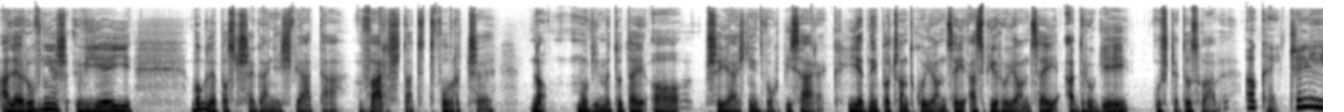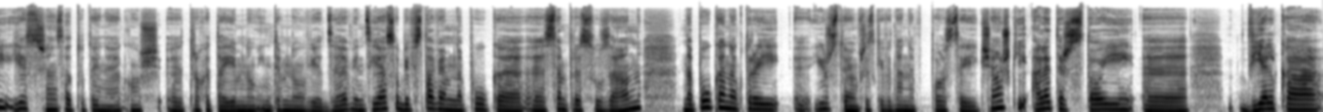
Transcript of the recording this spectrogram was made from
ale również w jej w ogóle postrzeganie świata, warsztat twórczy. No, mówimy tutaj o przyjaźni dwóch pisarek. Jednej początkującej, aspirującej, a drugiej u szczytu sławy. Okej, okay, czyli jest szansa tutaj na jakąś e, trochę tajemną, intymną wiedzę, więc ja sobie wstawiam na półkę e, Sempre Suzanne, na półkę, na której e, już stoją wszystkie wydane w Polsce jej książki, ale też stoi wielka,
